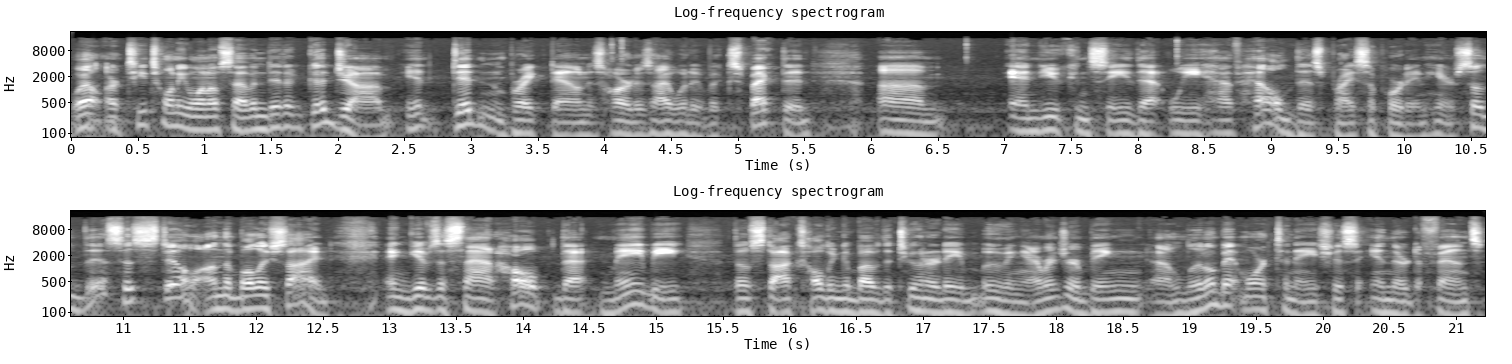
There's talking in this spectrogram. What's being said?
well, our T2107 did a good job. It didn't break down as hard as I would have expected. Um, and you can see that we have held this price support in here. So this is still on the bullish side and gives us that hope that maybe those stocks holding above the 200-day moving average are being a little bit more tenacious in their defense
